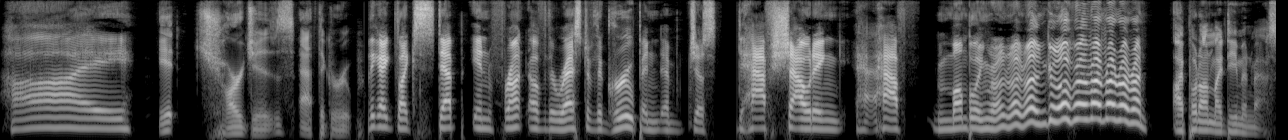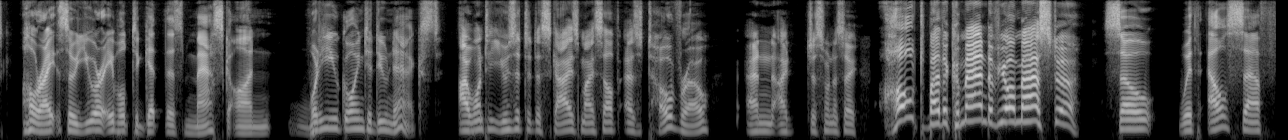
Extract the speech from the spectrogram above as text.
Hi. It charges at the group. I think I like step in front of the rest of the group and am just half shouting, half mumbling, run, run, run, go, run, run, run, run, run. I put on my demon mask. All right, so you are able to get this mask on. What are you going to do next? I want to use it to disguise myself as Tovro, and I just want to say, Halt by the command of your master! So, with Elsef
